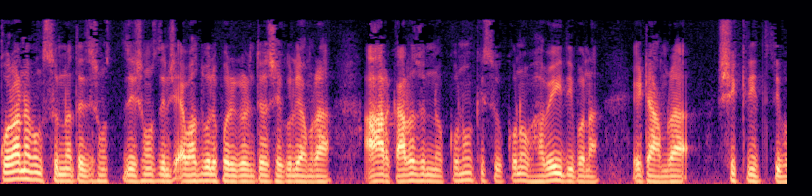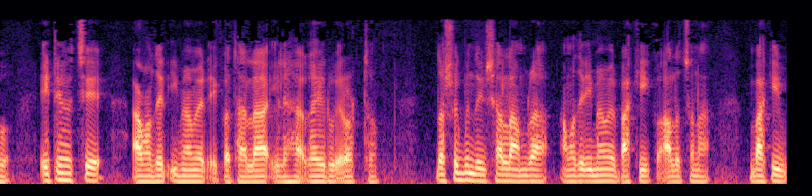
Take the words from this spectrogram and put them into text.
কোরআন এবং সুন্নাতে যে সমস্ত যে সমস্ত জিনিস আবাদ বলে পরিগণিত সেগুলি আমরা আর কারোর জন্য কোনো কিছু কোনোভাবেই দিব না। এটা আমরা স্বীকৃতি দিব। এটা হচ্ছে আমাদের ইমামের এই কথা আল্লাহ ইলাহা গাইরু এর অর্থ। দর্শকবৃন্দ ইনশাল্লাহ আমরা আমাদের ইমামের বাকি আলোচনা, বাকি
